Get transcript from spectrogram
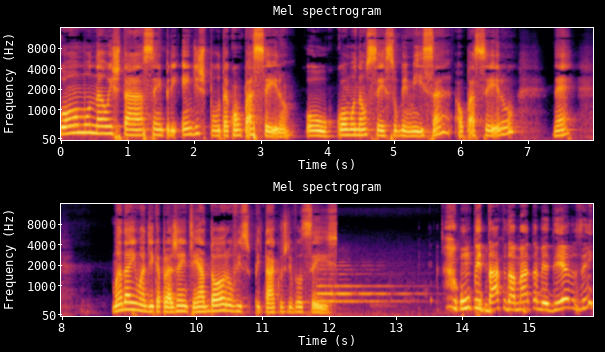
Como não estar sempre em disputa com o parceiro, ou como não ser submissa ao parceiro, né? Manda aí uma dica pra gente, hein? adoro ouvir os pitacos de vocês. Um pitaco da Mata Medeiros, hein?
